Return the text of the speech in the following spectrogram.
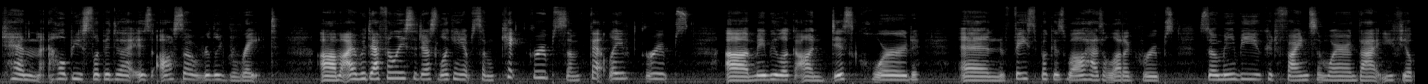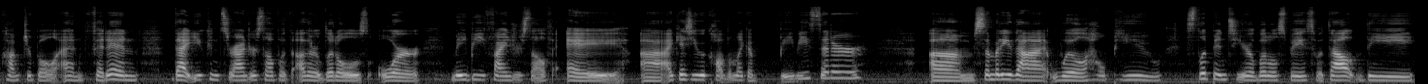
can help you slip into that is also really great. Um, I would definitely suggest looking up some Kik groups, some FetLife groups. Uh, maybe look on Discord and Facebook as well has a lot of groups. So maybe you could find somewhere that you feel comfortable and fit in that you can surround yourself with other littles, or maybe find yourself a, uh, I guess you would call them like a babysitter. Um, somebody that will help you slip into your little space without the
